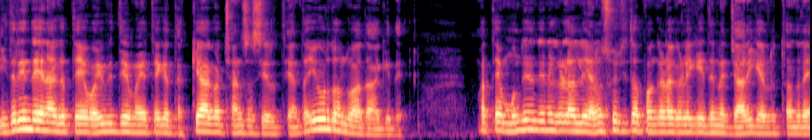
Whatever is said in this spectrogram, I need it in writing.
ಇದರಿಂದ ಏನಾಗುತ್ತೆ? ವೈವಿಧ್ಯಮಯತೆಗೆ ಧಕ್ಕೆ ಆಗೋ ಚಾನ್ಸಸ್ ಇರುತ್ತೆ ಅಂತ ಇವ್ರದ್ದೊಂದು ವಾದ ಆಗಿದೆ. ಮತ್ತು ಮುಂದಿನ ದಿನಗಳಲ್ಲಿ ಅನುಸೂಚಿತ ಪಂಗಡಗಳಿಗೆ ಇದನ್ನು ಜಾರಿಗೆ ಇರುತ್ತಂದರೆ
